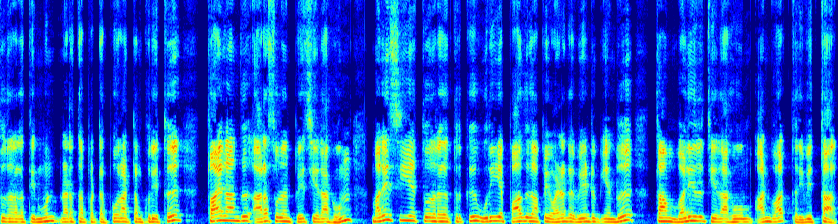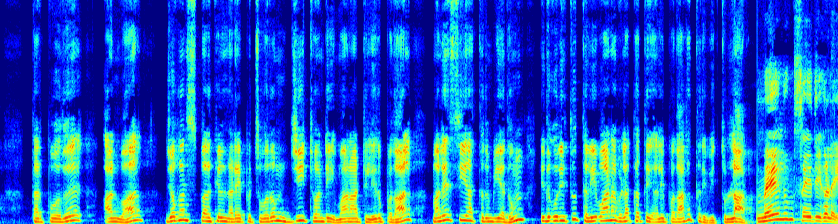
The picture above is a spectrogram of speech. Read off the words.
தூதரகத்தின் முன் நடத்தப்பட்ட போராட்டம் குறித்து தாய்லாந்து அரசுடன் பேசியதாகவும் மலேசிய தூதரகத்திற்கு உரிய பாதுகாப்பை வழங்க வேண்டும் என்று தாம் வலியுறுத்தியதாகவும் அன்வார் தெரிவித்தார். தற்போது அன்வார் ஜோகன்ஸ்பர்கில் நடைபெற்று வரும் ஜி டுவெண்டி மாநாட்டில் இருப்பதால் மலேசியா திரும்பியதும் இதுகுறித்து தெளிவான விளக்கத்தை அளிப்பதாக தெரிவித்துள்ளார். மேலும் செய்திகளை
